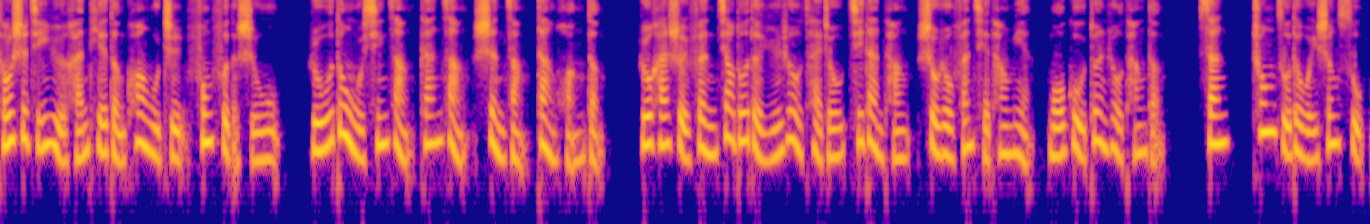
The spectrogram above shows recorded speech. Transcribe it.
同时给予含铁等矿物质丰富的食物，如动物心脏、肝脏、肾脏、蛋黄等。如含水分较多的鱼肉菜粥、鸡蛋汤、瘦肉番茄汤面、蘑菇炖肉汤等。三、充足的维生素，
